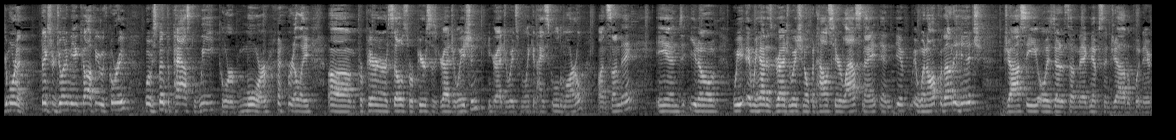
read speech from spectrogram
Good morning. Thanks for joining me at Coffee with Kory. Well, we've spent the past week or more, really, um, preparing ourselves for Pierce's graduation. He graduates from Lincoln High School tomorrow on Sunday, and you know we and we had his graduation open house here last night, and it, it went off without a hitch. Jossie always does a magnificent job of putting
